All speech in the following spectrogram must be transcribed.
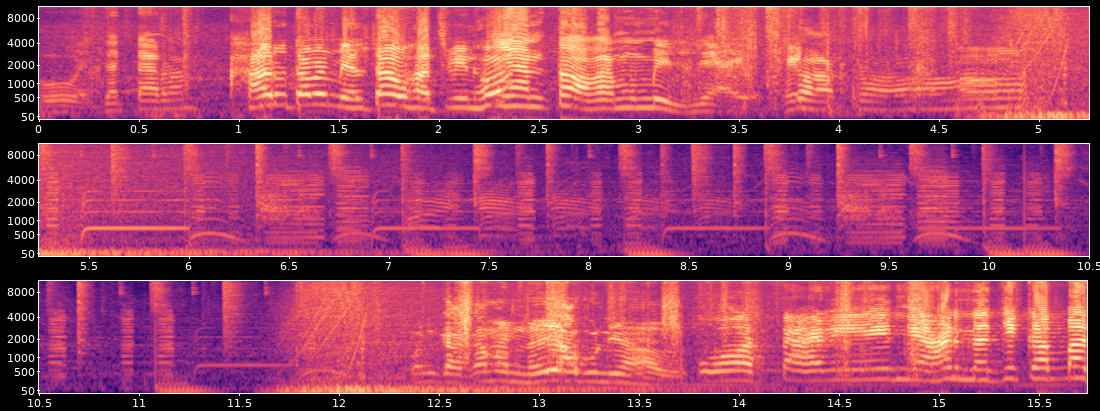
ઓય જતા રહો હારું તમે મેલતા હો હાચવીન હો. એમ તો હવે હું મિલ આવ્યો. પણ કાકા નહીં આવું નહીં હાલ ઓ તારી નેહાળ નજીક આવવા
